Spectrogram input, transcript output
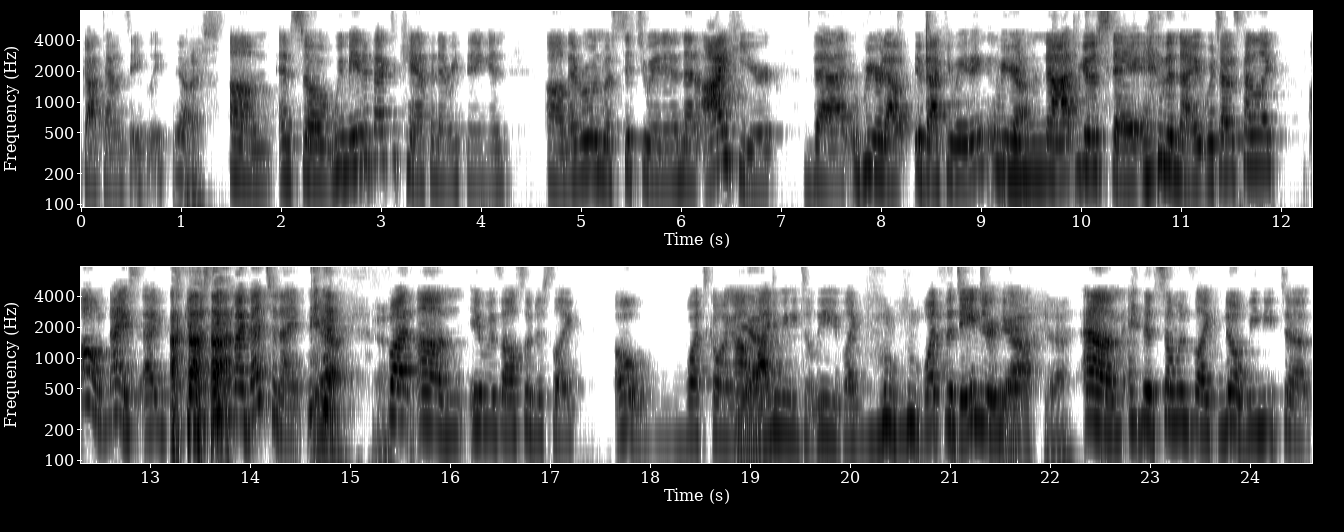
got down safely. Yeah. Nice. Um, and so we made it back to camp and everything, and um, everyone was situated. And then I hear that we are now evacuating. We Yeah. are not gonna stay in the night, which I was kind of like, oh, nice. I get to sleep in my bed tonight. Yeah. Yeah. But um, it was also just like, oh, what's going on? Yeah. Why do we need to leave? Like, what's the danger here? Yeah. Yeah. Um, and then someone's like, no, we need to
